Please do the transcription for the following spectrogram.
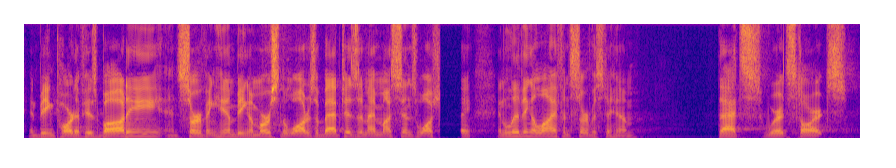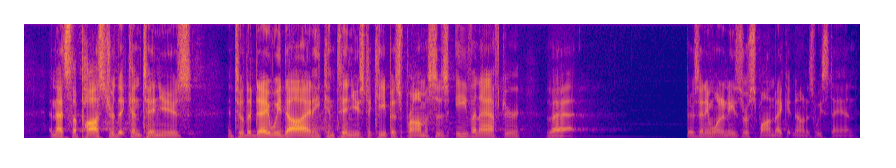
and being part of His body and serving Him, being immersed in the waters of baptism and my sins washed away, and living a life in service to Him. That's where it starts, and that's the posture that continues until the day we die, and He continues to keep His promises even after that. If there's anyone who needs to respond, make it known as we stand.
